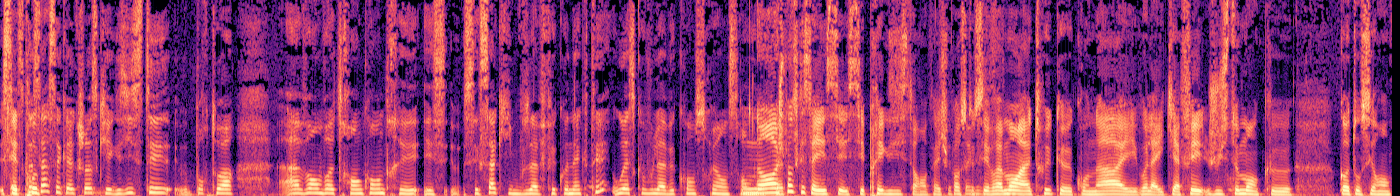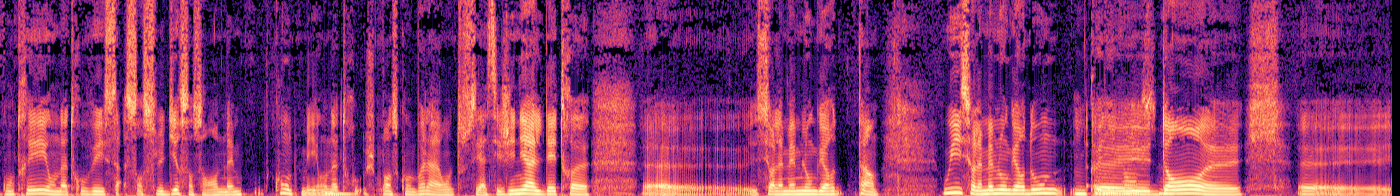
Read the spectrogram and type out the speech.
est-ce que ça, c'est quelque chose qui existait pour toi avant votre rencontre et, c'est ça qui vous a fait connecter ou est-ce que vous l'avez construit ensemble Non, je pense que c'est préexistant en fait. Je pense que c'est vraiment un truc euh, qu'on a et voilà et qui a fait justement que quand on s'est rencontrés, on a trouvé ça sans se le dire, sans s'en rendre même compte, mais on a, mm. je pense qu'on voilà, c'est assez génial d'être euh, euh, sur la même longueur. Enfin, oui, sur la même longueur d'onde, euh, dans euh, euh,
